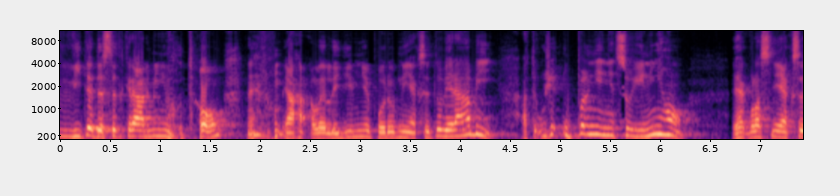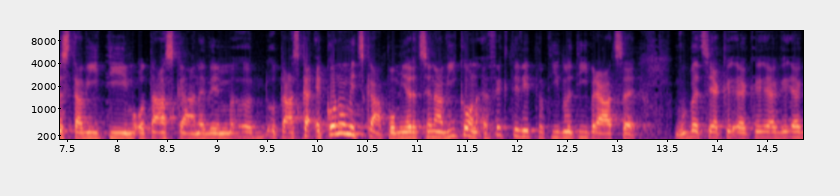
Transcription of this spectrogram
víte desetkrát méně o tom, ne, nejenom já, ale lidi mě podobný, jak se to vyrábí. A to už je úplně něco jiného. Jak vlastně, jak se staví tým, otázka, nevím, otázka ekonomická, poměr cena výkon, efektivita této práce, vůbec jak, jak, jak, jak,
